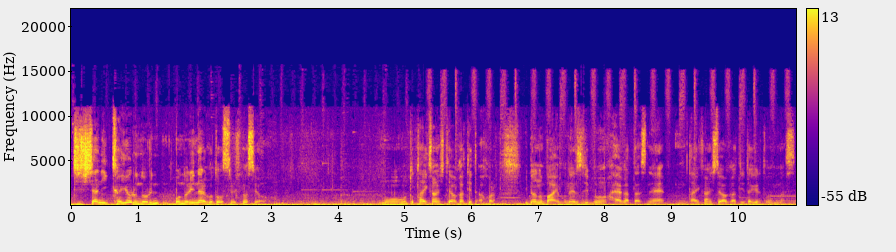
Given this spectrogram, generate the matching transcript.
実車に1回夜乗りお乗りになることをお勧めしますよ。もうほんと体感して分かっていたほら今の場合もね随分早かったですね。体感して分かっていただけると思います。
